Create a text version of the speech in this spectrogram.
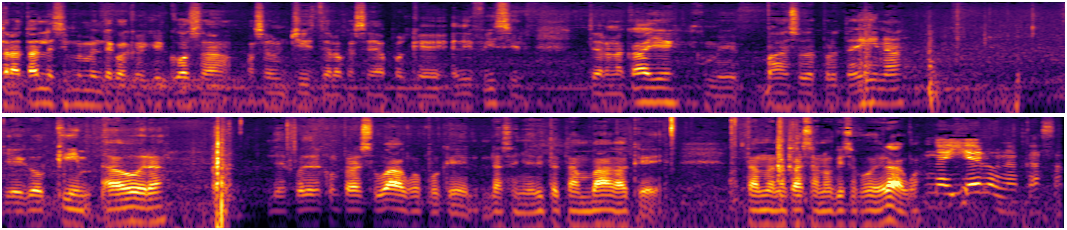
tratar de simplemente cualquier cosa, hacer un chiste, lo que sea, porque es difícil. Estar en la calle con mi vaso de proteína. Llegó Kim ahora, después de comprar su agua, porque la señorita tan vaga que estando en la casa no quiso coger agua. No hay hielo en la casa.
